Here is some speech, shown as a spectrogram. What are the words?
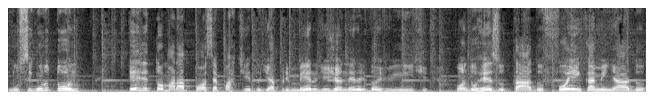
no segundo turno. Ele tomará posse a partir do dia 1 de janeiro de 2020, quando o resultado foi encaminhado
